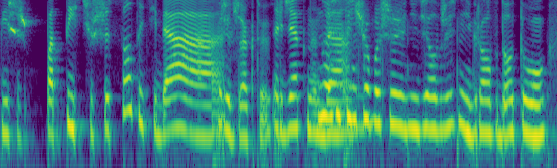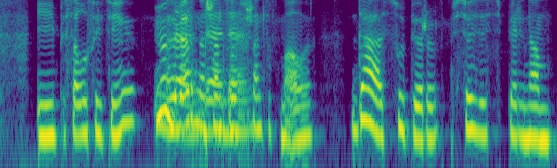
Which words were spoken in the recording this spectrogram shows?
пишешь по 1600, и тебя... Реджектуют. Реджектнут, Ну, да. если ты ничего больше не делал в жизни, играл в доту и писал SAT, ну, наверное, да, шансов, да. шансов мало. Да, супер. Все здесь теперь нам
